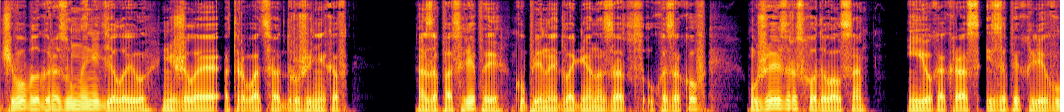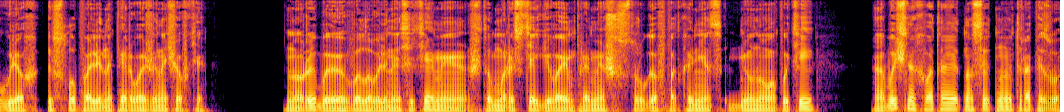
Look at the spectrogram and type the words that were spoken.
чего благоразумно не делаю, не желая отрываться от дружинников. А запас репы, купленный два дня назад у казаков, уже израсходовался. Ее как раз и запекли в углях и слопали на первой же ночевке. Но рыбы, выловленные сетями, что мы растягиваем промеж стругов под конец дневного пути, обычно хватает на сытную трапезу,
